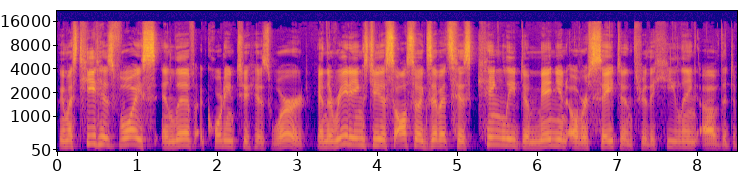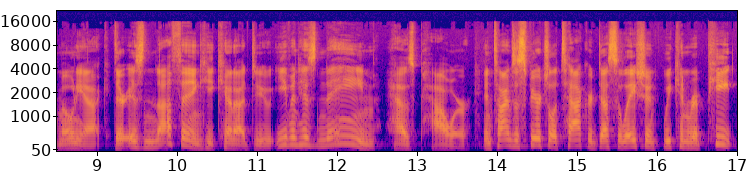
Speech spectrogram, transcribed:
We must heed his voice and live according to his word. In the readings, Jesus also exhibits his kingly dominion over Satan through the healing of the demoniac. There is nothing he cannot do, even his name has power. In times of spiritual attack or desolation, we can repeat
